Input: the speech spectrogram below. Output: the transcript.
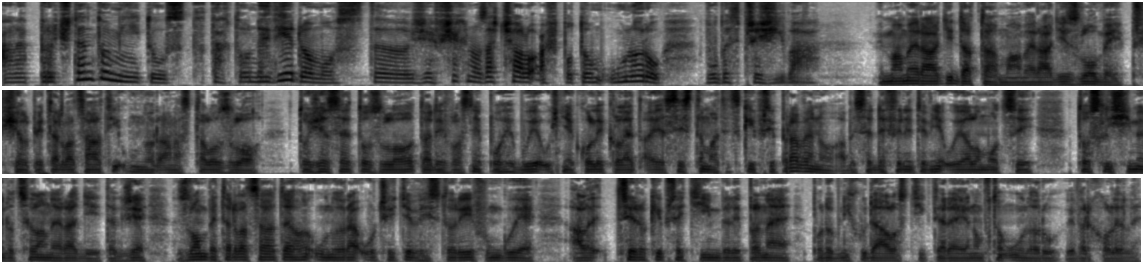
Ale proč tento mýtus, tato nevědomost, že všechno začalo až po tom únoru, vůbec přežívá? My máme rádi data, máme rádi zlomy. Přišel 25. únor a nastalo zlo. To, že se to zlo tady vlastně pohybuje už několik let a je systematicky připraveno, aby se definitivně ujalo moci, to slyšíme docela neradi. Takže zlom 25. února určitě v historii funguje, ale tři roky předtím byly plné podobných událostí, které jenom v tom únoru vyvrcholily.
